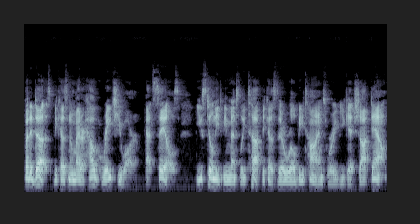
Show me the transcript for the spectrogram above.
but it does, because no matter how great you are at sales, you still need to be mentally tough because there will be times where you get shot down.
